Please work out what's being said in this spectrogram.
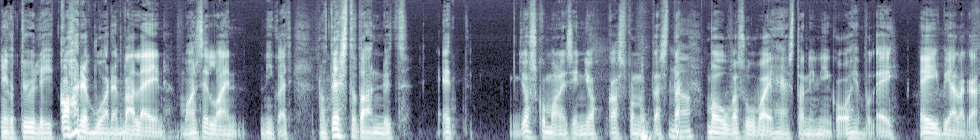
niinku tyyliin kahden vuoden välein. Mä oon sillä niinku, että no testataan nyt. Että jos kun mä olisin jo kasvanut tästä No. vauvasuuvaiheesta, niin niinku ohi, mutta ei, ei vieläkään.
